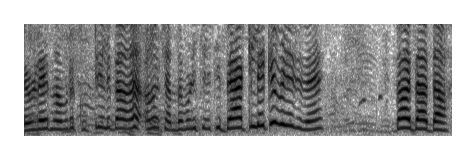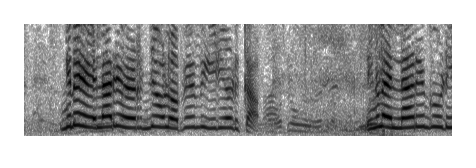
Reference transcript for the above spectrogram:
എവിടെ? നമ്മുടെ കുട്ടികൾ ഇതാ ആ ചന്തമണി ചേച്ചി ബാക്കിലേക്ക് വീഴരുതേ ദാ ദാ ദാ. ഇങ്ങനെ എല്ലാരും എറിഞ്ഞോളൂ. അപ്പൊ വീഡിയോ എടുക്കാം. നിങ്ങൾ എല്ലാരും കൂടി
